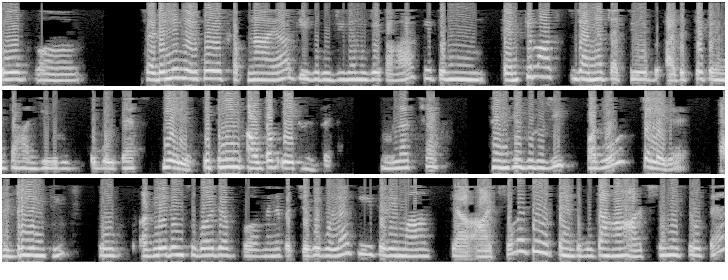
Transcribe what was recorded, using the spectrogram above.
तो सडनली मेरे को एक सपना आया कि गुरुजी ने मुझे कहा कि तुम टेंथ के मार्क्स जानना चाहती हो? आदित्य के मैंने हाँ जी गुरु तो बोलते हैं, ये ले। इतने आउट ऑफ़ एट हंड्रेड बोला अच्छा थैंक यू गुरु जी और वो चले गए। ड्रीम थी। तो अगले दिन सुबह जब मैंने बच्चे को बोला कि तेरे माँ क्या आठ सौ में से होते हैं? तो बोलता हाँ आठ सौ में से होते हैं।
